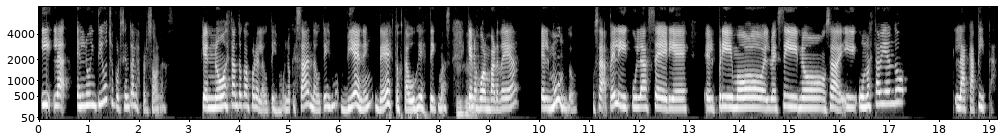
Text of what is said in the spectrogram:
Y la, el 98% de las personas que no están tocadas por el autismo, lo que saben de autismo, vienen de estos tabús y estigmas que nos bombardea el mundo. O sea, películas, series, el primo, el vecino, o sea, y uno está viendo la capita,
